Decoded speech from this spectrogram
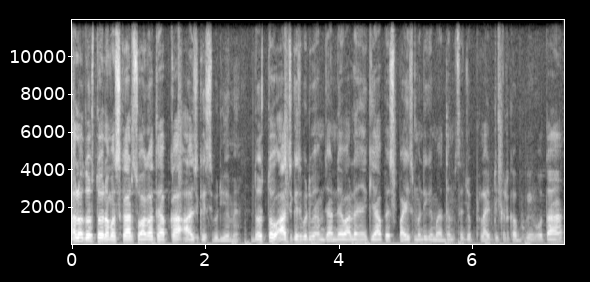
हेलो दोस्तों, नमस्कार, स्वागत है आपका आज के इस वीडियो में। दोस्तों, आज के इस वीडियो में हम जानने वाले हैं कि आप स्पाइस मनी के माध्यम से जो फ़्लाइट टिकट का बुकिंग होता है,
